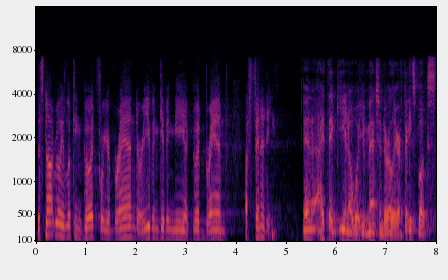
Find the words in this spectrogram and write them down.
that's not really looking good for your brand or even giving me a good brand affinity. And I think, you know, what you mentioned earlier, Facebook's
